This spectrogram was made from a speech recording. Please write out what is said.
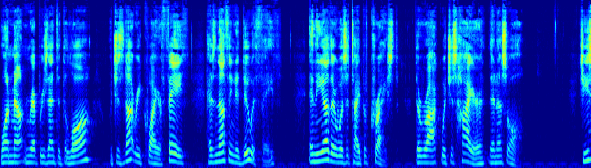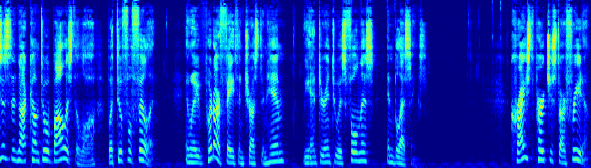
One mountain represented the law, which does not require faith, has nothing to do with faith, and the other was a type of Christ, the rock which is higher than us all. Jesus did not come to abolish the law, but to fulfill it. And when we put our faith and trust in him, we enter into his fullness and blessings. Christ purchased our freedom.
